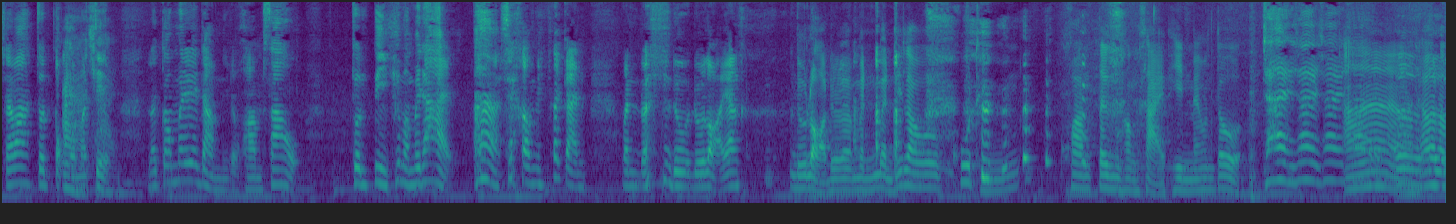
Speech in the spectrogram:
ใช่ป่ะจนตกลงมาเจ็บอ่าใช่แล้วก็ไม่ได้ดำดิ่งกับความเศร้า จนปีนขึ้นมาไม่ได้ อ่าใช้คำนี้ละกันมัน มันดูดูหล่อยัง ดูหล่อดูแล้วมันเหมือนที่เราพูดถึงความตึงของสายพินไหมคุณโตใช่ใช่ใช่อ่าใช่ออถ้าเรา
